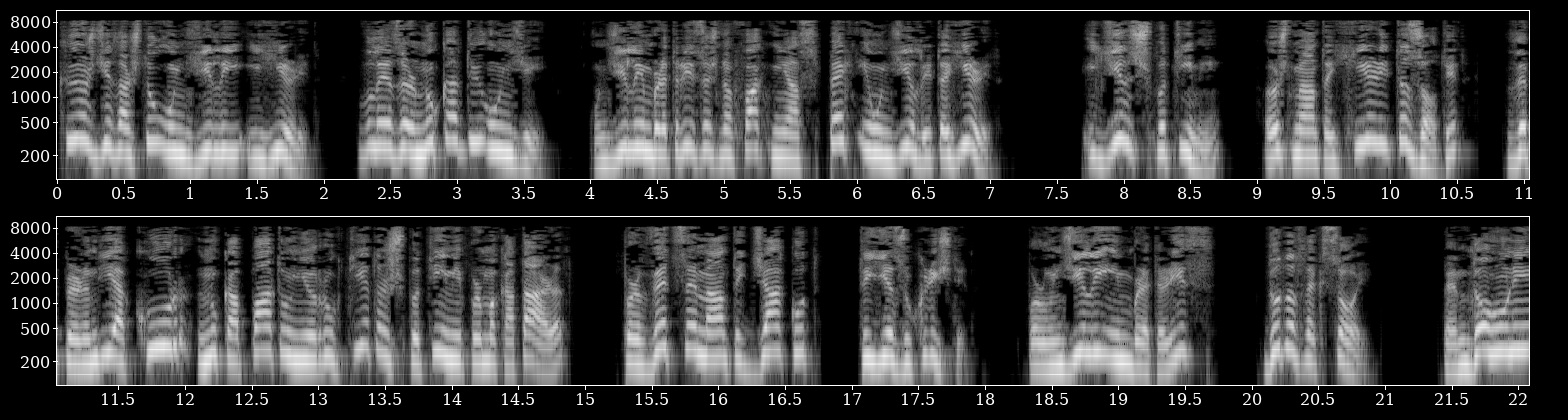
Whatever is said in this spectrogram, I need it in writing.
Ky është gjithashtu ungjilli i hirit. Vëllezër, nuk ka dy ungjij. Ungjilli i mbretërisë është në fakt një aspekt i ungjillit të hirit. I gjithë shpëtimi është me anë të hirit të Zotit dhe Perëndia kurrë nuk ka patur një rrugë tjetër shpëtimi për mëkatarët përveçse me anë të gjakut të Jezu Krishtit. Por ungjilli i mbretërisë do të theksojë, pendohuni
